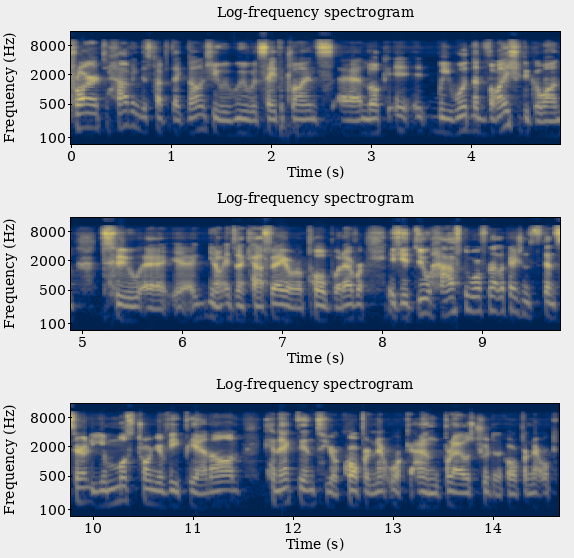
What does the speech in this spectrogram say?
prior to having this type of technology, we, we would say to clients, uh, look, it, it, we wouldn't advise you to go on to uh, uh, you know internet cafe or a pub, whatever. If you do have to work from that location, then certainly you must turn your VPN on, connect into your corporate network, and browse through to the corporate network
